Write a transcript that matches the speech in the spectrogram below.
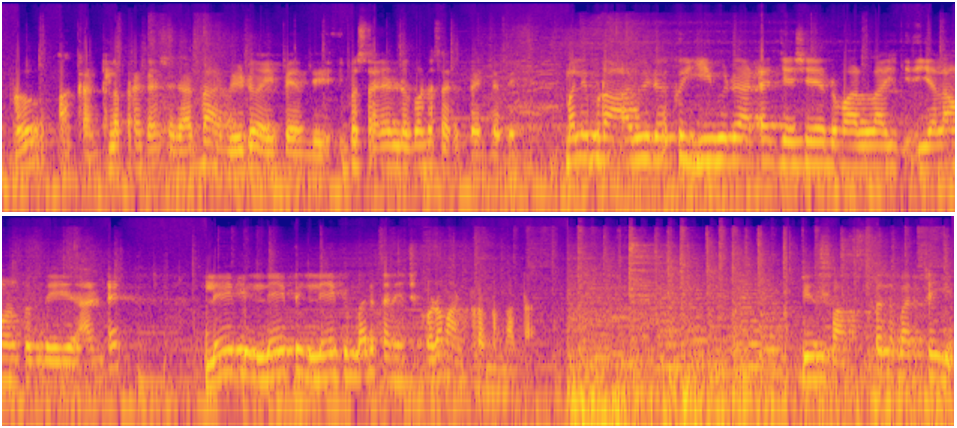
ఇప్పుడు ఆ కంటల ప్రకాష్ గారితో ఆ వీడియో అయిపోయింది. ఇప్పుడు సైలెంట్ కూడా సరిపోయింది. మళ్ళీ ఇప్పుడు ఆ వీడియోకి ఈ వీడియో అటాచ్ చేసేయడం వల్ల ఎలా ఉంటుంది అంటే లేపి లేపి లేపి మరి తనించుకోవడం అంటారు అన్నమాట ఈ స్వస్థతలు బట్టి ఈ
